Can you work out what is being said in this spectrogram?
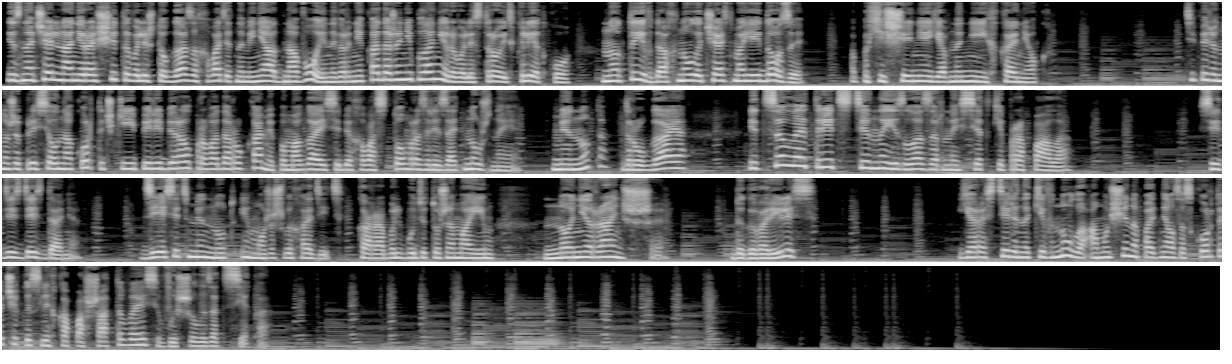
«Изначально они рассчитывали, что газа хватит на меня одного и наверняка даже не планировали строить клетку. Но ты вдохнула часть моей дозы, а похищение явно не их конек». Теперь он уже присел на корточки и перебирал провода руками, помогая себе хвостом разрезать нужные. Минута, другая — и целая треть стены из лазерной сетки пропала. «Сиди здесь, Даня. Десять минут, и можешь выходить. Корабль будет уже моим, но не раньше. Договорились?» Я растерянно кивнула, а мужчина поднялся с корточек и, слегка пошатываясь, вышел из отсека.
